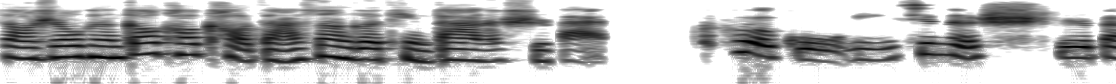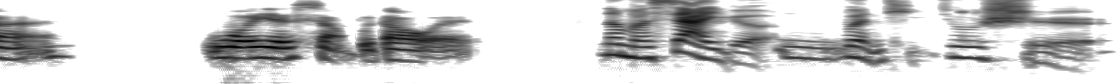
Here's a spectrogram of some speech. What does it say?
小时候可能高考考砸算个挺大的失败。刻骨铭心的失败，我也想不到哎。那么下一个问题就是，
